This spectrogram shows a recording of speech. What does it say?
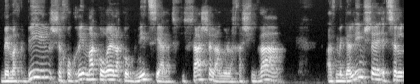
במקביל, שחוקרים מה קורה לקוגניציה, לתפיסה שלנו, לחשיבה, אז מגלים שאצל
